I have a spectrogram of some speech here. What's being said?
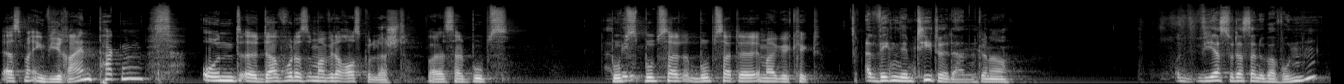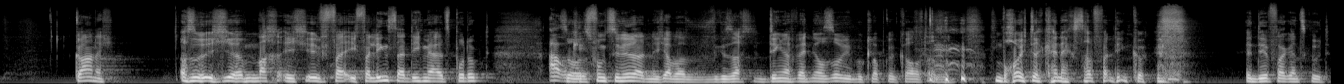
erstmal irgendwie reinpacken. Und äh, da wurde das immer wieder rausgelöscht, weil es halt Boobs. Boobs, Boobs, hat, Boobs hat er immer gekickt. Äh, Wegen dem Titel dann. Genau. Und wie hast du das dann überwunden? Gar nicht. Also ich äh, mach, ich, ich, ver- ich verlinke es halt nicht mehr als Produkt. Ah, So, okay. es funktioniert halt nicht, aber wie gesagt, die Dinger werden ja auch so wie bekloppt gekauft. Also bräuchte keine extra Verlinkung. In dem Fall ganz gut.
